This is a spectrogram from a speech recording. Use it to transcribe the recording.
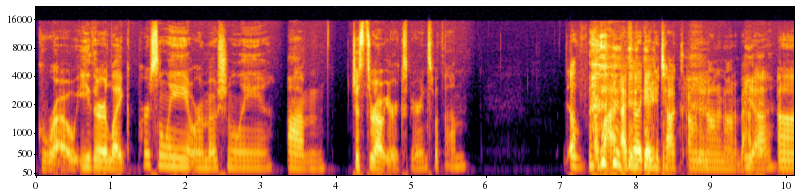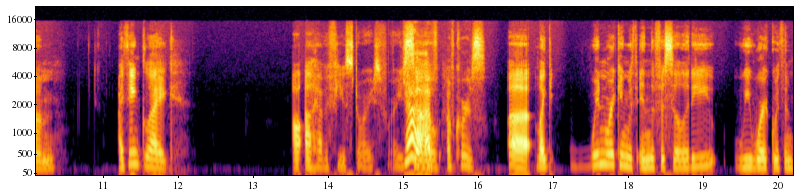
grow, either like personally or emotionally, um, just throughout your experience with them? A, a lot. I feel like I could talk on and on and on about Yeah. it. Um, I think like I'll, I'll have a few stories for you. Yeah, So, of, of course. uh, like when working within the facility, we work with them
